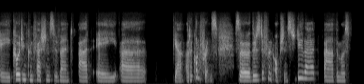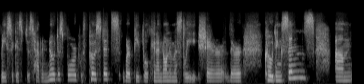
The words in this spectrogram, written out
a coding confessions event at a uh, yeah, at a conference. So there's different options to do that. Uh, the most basic is just have a notice board with post-its where people can anonymously share their coding sins, um,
